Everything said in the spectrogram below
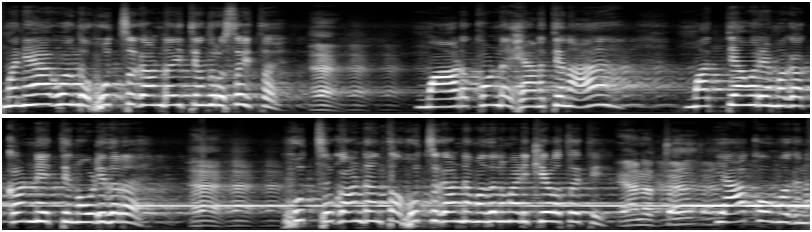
ಮನ್ಯಾಗ ಒಂದು ಹುಚ್ಚ ಗಂಡ ಐತಿ ಅಂದ್ರು ಸಹಿತ. ಮಾಡ್ಕೊಂಡ ಹೆಣ್ತಿನ ಮತ್ಯಾವ್ರೆ ಮಗ ಕಣ್ಣು ಎತ್ತಿ ನೋಡಿದ್ರ ಹುಚ್ಚು ಗಂಡ ಅಂತ ಹುಚ್ಚು ಗಂಡ ಮೊದಲು ಮಾಡಿ ಕೇಳತೈತಿ. ಯಾಕೋ ಮಗನ.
